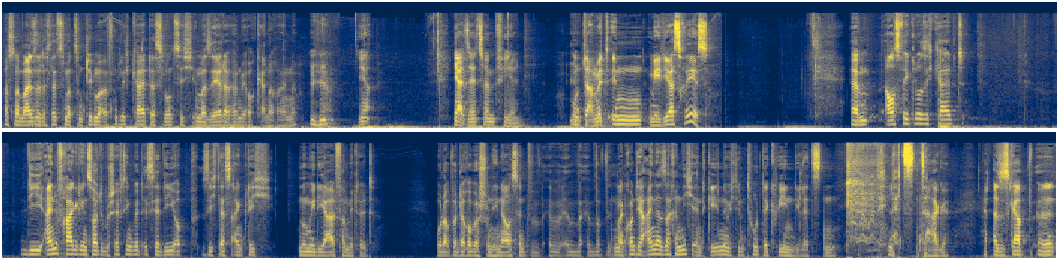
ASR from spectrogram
Passenderweise das letzte Mal zum Thema Öffentlichkeit. Das lohnt sich immer sehr, da hören wir auch gerne rein. Ne? Mhm. Ja. Ja, sehr zu empfehlen. Und damit in Medias Res. Ähm, Ausweglosigkeit. Die eine Frage, die uns heute beschäftigen wird, ist ja die, ob sich das eigentlich nur medial vermittelt. Oder ob wir darüber schon hinaus sind. Man konnte ja einer Sache nicht entgehen, nämlich dem Tod der Queen die letzten, die letzten Tage. Also es gab äh,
